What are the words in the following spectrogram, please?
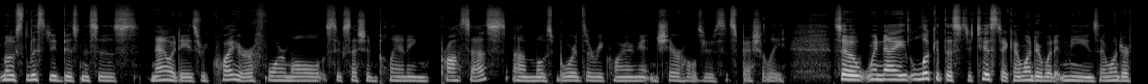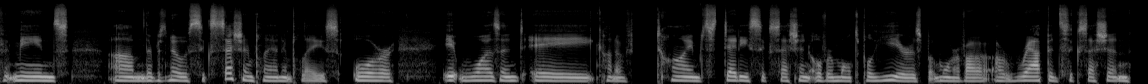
most listed businesses nowadays require a formal succession planning process. Um, most boards are requiring it, and shareholders especially. So when I look at the statistic, I wonder what it means. I wonder if it means um, there was no succession plan in place, or it wasn't a kind of timed, steady succession over multiple years, but more of a, a rapid succession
